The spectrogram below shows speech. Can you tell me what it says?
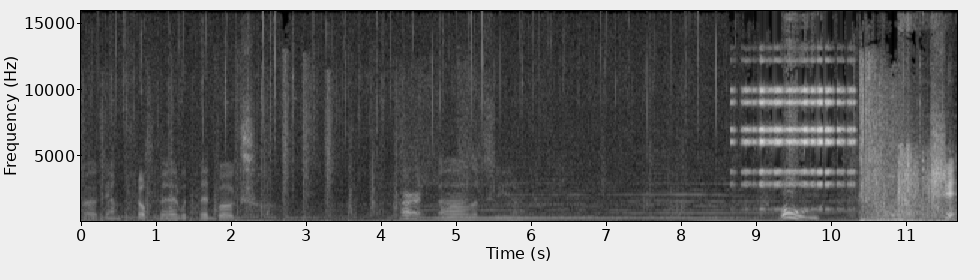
Uh, damn filthy bed with the bed bugs. Oh! Shit!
